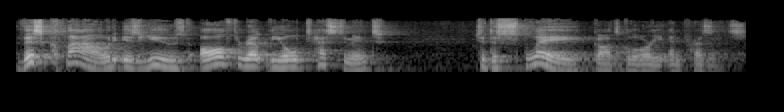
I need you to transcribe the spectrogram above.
This cloud is used all throughout the Old Testament to display God's glory and presence.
